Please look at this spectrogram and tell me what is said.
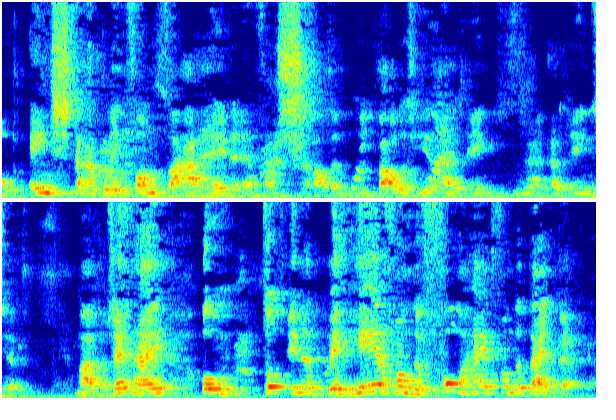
opeenstapeling van waarheden en van schatten, die Paulus hier uiteen, uiteenzet. Maar dan zegt hij, om tot in het beheer van de volheid van de tijdperken.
